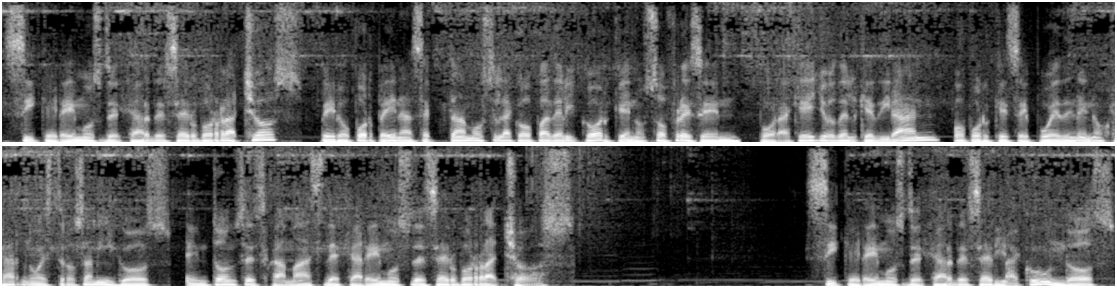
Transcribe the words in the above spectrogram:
Si queremos dejar de ser borrachos, pero por pena aceptamos la copa de licor que nos ofrecen, por aquello del que dirán, o porque se pueden enojar nuestros amigos, entonces jamás dejaremos de ser borrachos. Si queremos dejar de ser iracundos,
